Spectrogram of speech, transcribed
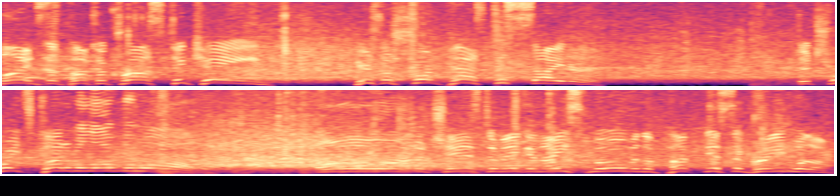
Slides the puck across to Kane. Here's a short pass to Seider. Detroit's got it along the wall. Oh, had a chance to make a nice move, and the puck disagreed with him.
